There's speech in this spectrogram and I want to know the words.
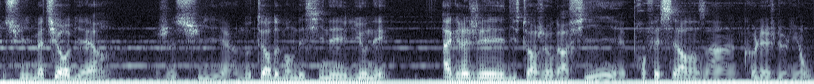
Je suis Mathieu Rebière, je suis un auteur de bande dessinée lyonnais, agrégé d'histoire-géographie et professeur dans un collège de Lyon.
